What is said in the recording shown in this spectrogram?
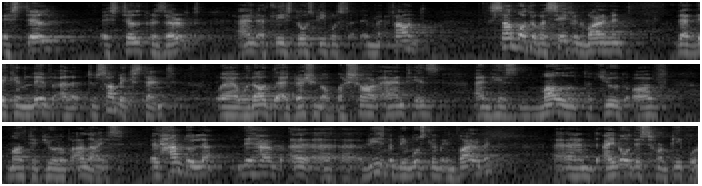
is still is still preserved and at least those people found somewhat of a safe environment that they can live uh, to some extent uh, without the aggression of Bashar and his and his multitude of multitude of allies. Alhamdulillah, they have a, a, a reasonably Muslim environment, and I know this from people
